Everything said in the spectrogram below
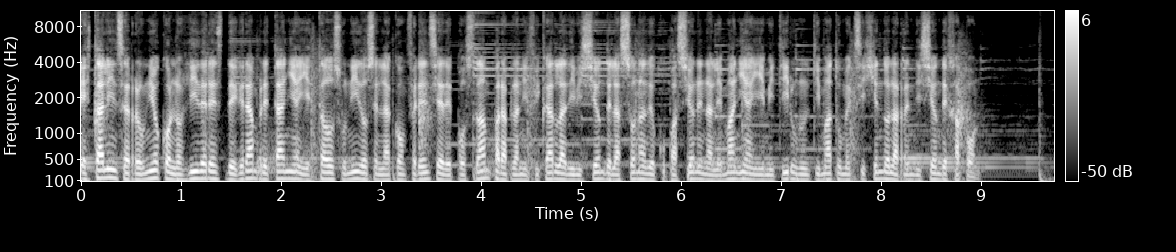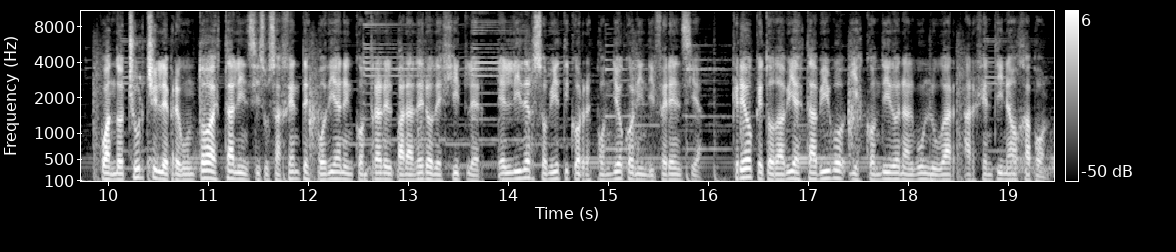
Stalin se reunió con los líderes de Gran Bretaña y Estados Unidos en la conferencia de Potsdam para planificar la división de la zona de ocupación en Alemania y emitir un ultimátum exigiendo la rendición de Japón. Cuando Churchill le preguntó a Stalin si sus agentes podían encontrar el paradero de Hitler, el líder soviético respondió con indiferencia, creo que todavía está vivo y escondido en algún lugar, Argentina o Japón.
